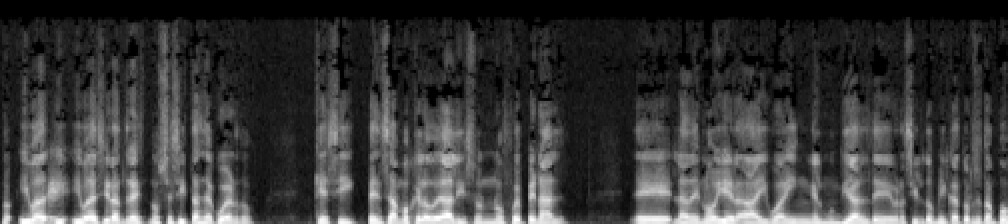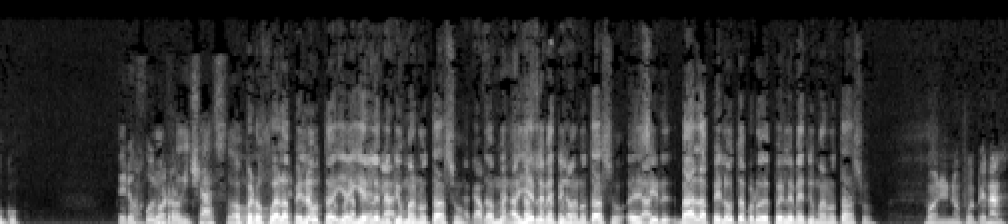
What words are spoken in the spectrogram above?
No, iba, iba a decir, Andrés, no sé si estás de acuerdo, que si pensamos que lo de Allison no fue penal, eh, la de Neuer a Higuaín en el Mundial de Brasil 2014 tampoco. Pero fue un rodillazo. Ah, pero fue a la pelota no, y ayer le metió un claro. manotazo. Un ayer le metió un manotazo. Es Claro. decir, va a la pelota, pero después le mete un manotazo. Bueno, y no fue penal.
